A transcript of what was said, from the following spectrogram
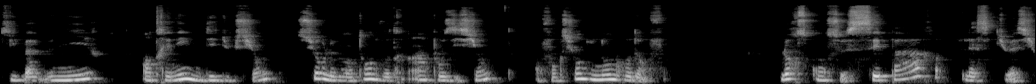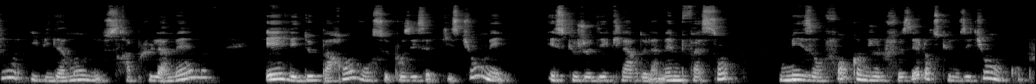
qui va venir entraîner une déduction sur le montant de votre imposition en fonction du nombre d'enfants. Lorsqu'on se sépare, la situation évidemment ne sera plus la même et les deux parents vont se poser cette question, mais est-ce que je déclare de la même façon mes enfants comme je le faisais lorsque nous étions en couple?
